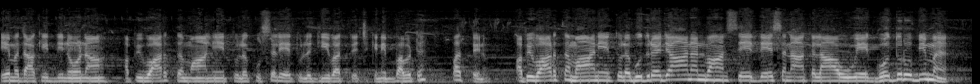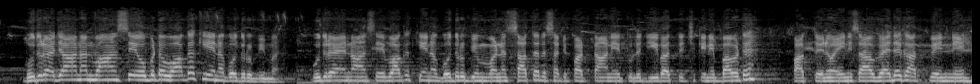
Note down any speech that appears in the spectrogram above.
එම දකිද්දි නෝනා අපි වර්තමානය තුළ කුසලේ තුළ ජීවත් වෙච්ච කෙනෙක් බවට පත්වෙන. අපි වර්තමානය තුළ බුදුරජාණන් වහන්සේ දේශනා කලා වූයේ ගොදුරු බිම බුදුරජාණන් වහන්සේ ඔබට වග කියන ගොදුරු බිම. බුදුරජන් වහන්සේ වග කියන ගොදුරු බිම් වන සතර සටිපට්ටානය තුළ ජීවත්වෙච්ච කෙනෙ බවට පත්වෙනවා එනිසා වැදගත් වෙන්නේ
